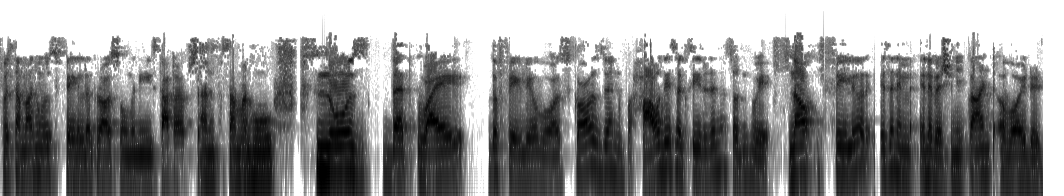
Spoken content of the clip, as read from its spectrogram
for someone who's failed across so many startups and for someone who knows that why the failure was caused and how they succeeded in a certain way. Now, failure is an inhibition. You can't avoid it.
